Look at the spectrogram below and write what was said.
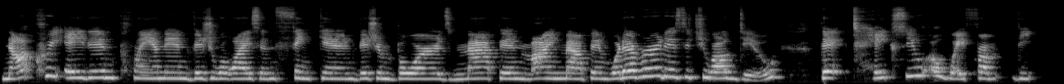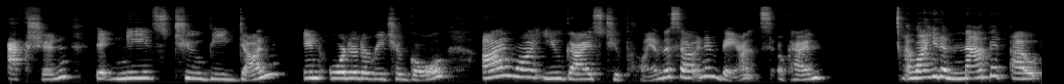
not creating, planning, visualizing, thinking, vision boards, mapping, mind mapping, whatever it is that you all do that takes you away from the action that needs to be done in order to reach a goal. I want you guys to plan this out in advance, okay? I want you to map it out.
